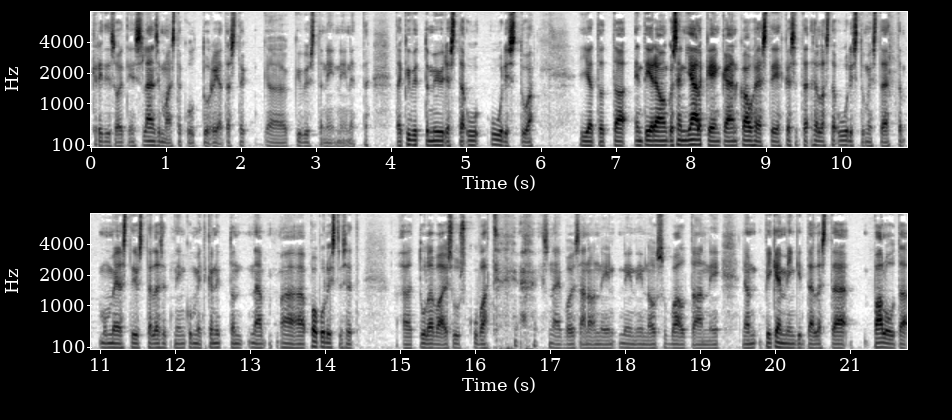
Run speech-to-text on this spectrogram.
kritisoitiin siis länsimaista kulttuuria tästä äh, kyvystä, niin, niin että, tai kyvyttömyydestä u, uudistua. Ja tota, en tiedä, onko sen jälkeenkään kauheasti ehkä sitä, sellaista uudistumista, että mun mielestä just tällaiset, niin kuin, mitkä nyt on nämä populistiset tulevaisuuskuvat, jos näin voi sanoa, niin, niin, niin noussut valtaan, niin ne on pikemminkin tällaista paluuta,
